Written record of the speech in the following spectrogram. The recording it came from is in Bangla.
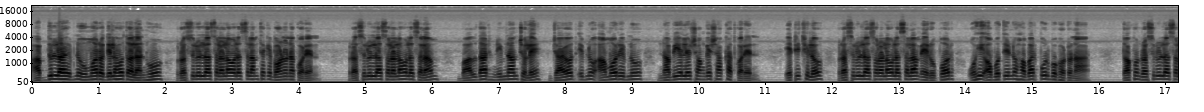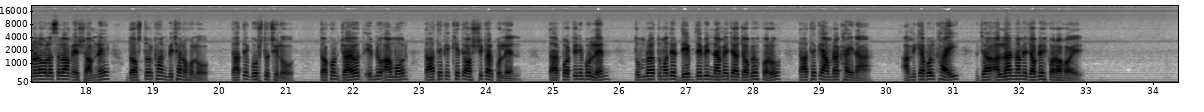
আবদুল্লাহ ইবনু উমর রদিল্লাহ তাল্লাহ্ন রসুলুল্লাহ সাল্লাহ সাল্লাম থেকে বর্ণনা করেন। রসুলুল্লাহ সাল্লাহ সাল্লাম বালদার নিম্নাঞ্চলে জায়দ ইবনু আমর ইবনু নাবিয়েলের সঙ্গে সাক্ষাৎ করেন। এটি ছিল রসুলুল্লাহ সাল্লাহ সাল্লাম এর উপর ওহি অবতীর্ণ হবার পূর্ব ঘটনা। তখন রসুলুল্লাহ সাল্লাহ সাল্লাম এর সামনে দস্তরখান বিছানো হলো, তাতে গোস্ত ছিল। তখন জায়দ ইবনু আমর তা থেকে খেতে অস্বীকার করলেন। তারপর তিনি বললেন, তোমরা তোমাদের দেবদেবীর নামে যা জবেহ করো তা থেকে আমরা খাই না। আমি কেবল খাই যা আল্লাহর নামে জবেহ করা হয়।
